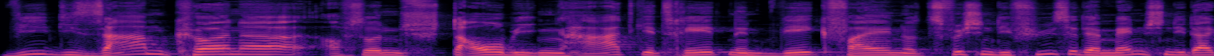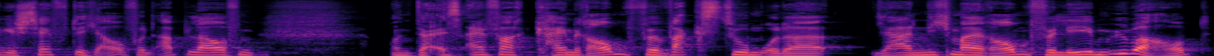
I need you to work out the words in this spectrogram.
wie die Samenkörner auf so einen staubigen, hart getretenen Weg fallen und zwischen die Füße der Menschen, die da geschäftig auf und ablaufen. Und da ist einfach kein Raum für Wachstum oder ja, nicht mal Raum für Leben überhaupt.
